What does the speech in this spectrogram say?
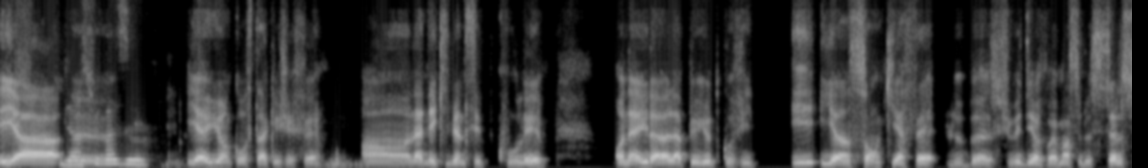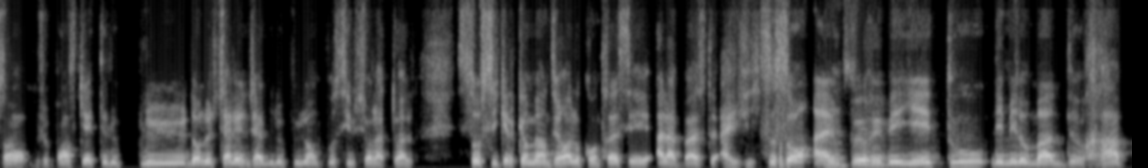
Il y a, Bien euh, il y a eu un constat que j'ai fait en l'année qui vient de s'écouler. On a eu la, la période Covid et il y a un son qui a fait le buzz. Je veux dire vraiment, c'est le seul son, je pense, qui a été le plus, dans le challenge a mis le plus long possible sur la toile. Sauf si quelqu'un m'en dira le contraire, c'est à la base de Ivy. Ce son a un peu réveillé tous les mélomanes de rap.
